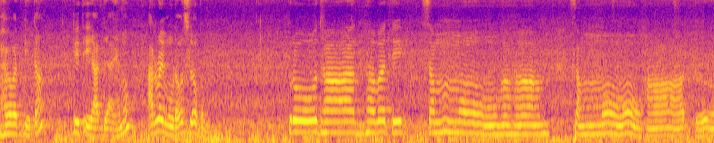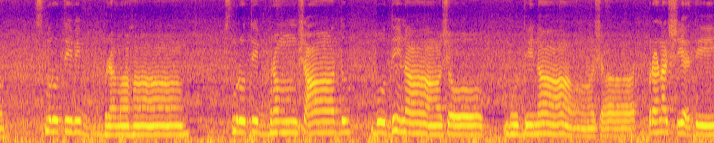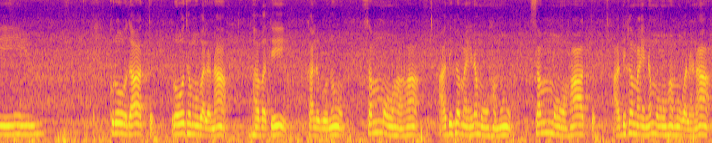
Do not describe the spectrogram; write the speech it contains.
భగవద్గీత ద్వితీయాధ్యాయము అరవై మూడవ శ్లోకం క్రోధాద్భవతి సమ్మోహ సమ్మోహాత్ స్మృతివిభ్రమ స్మృతిభ్రంశాద్ బుద్ధినాశో బుద్ధినాశాత్ ప్రణశ్యతి క్రోధాత్ క్రోధము వలన భవతి కలుగును. సమ్మోహ అధికమైన మోహము. సమ్మోహాత్ అధికమైన మోహము వలన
